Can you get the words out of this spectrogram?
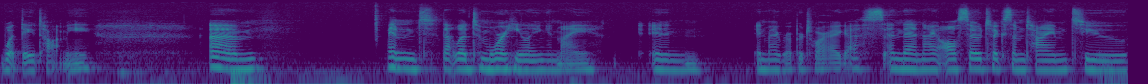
what they taught me um and that led to more healing in my in in my repertoire i guess and then i also took some time to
